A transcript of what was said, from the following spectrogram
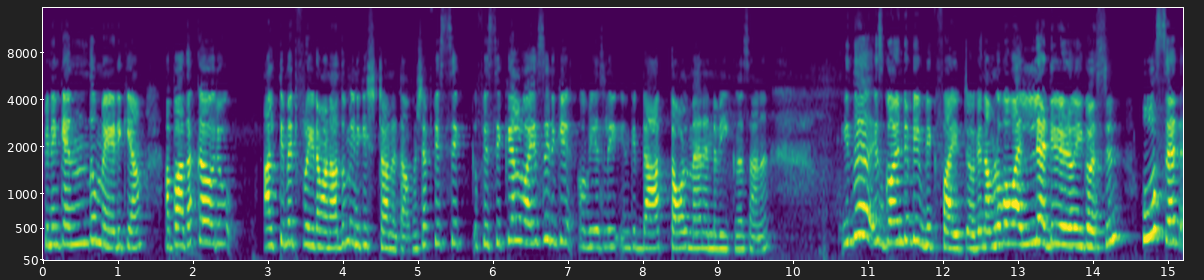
പിന്നെ എനിക്ക് എന്തും മേടിക്കാം. അപ്പോൾ അതൊക്കെ ഒരു അൾട്ടിമേറ്റ് ഫ്രീഡം ആണ്. അതും എനിക്ക് ഇഷ്ടമാണ് കേട്ടോ പക്ഷെ ഫിസിക് ഫിസിക്കൽ വൈസ് എനിക്ക് ഒബിയസ്ലി എനിക്ക് ഡാർക്ക് ടോൾ മാൻ എന്റെ വീക്ക്നെസ് ആണ്. ഇത് is going to be big fight okay നമ്മളിപ്പോൾ വലിയ അടി വീഴും ഈ question who said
